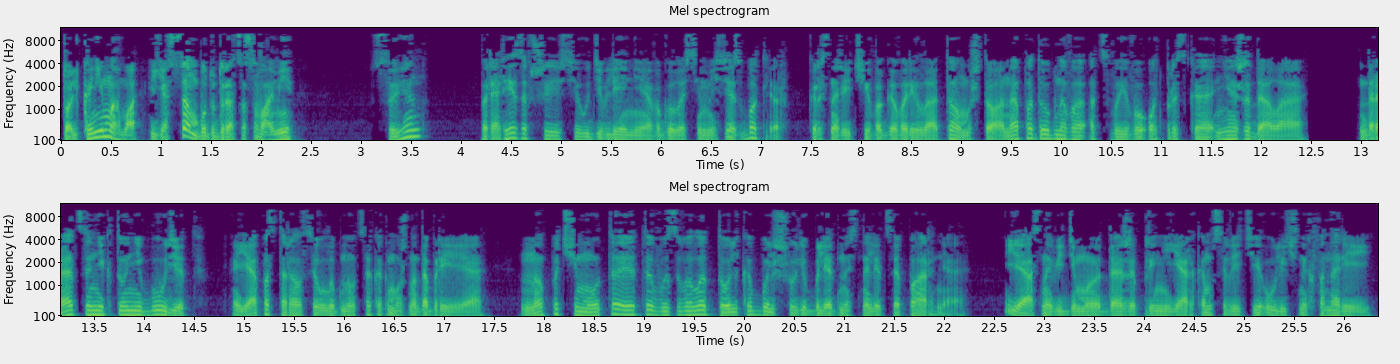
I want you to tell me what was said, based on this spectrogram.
только не мама, я сам буду драться с вами!» «Сын?» Прорезавшееся удивление в голосе миссис Ботлер красноречиво говорило о том, что она подобного от своего отпрыска не ожидала. «Драться никто не будет». Я постарался улыбнуться как можно добрее, но почему-то это вызвало только большую бледность на лице парня, ясно видимую даже при неярком свете уличных фонарей.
